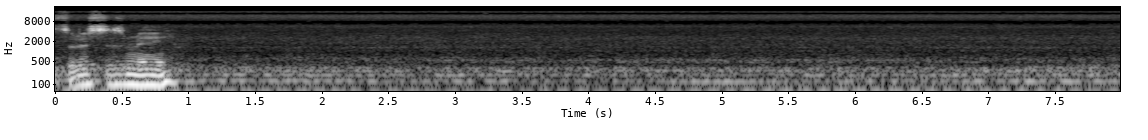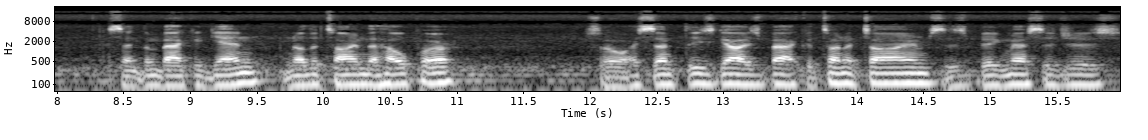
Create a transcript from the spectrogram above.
All right, so this is me. Sent them back again, another time to help her. So I sent these guys back a ton of times. There's big messages.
